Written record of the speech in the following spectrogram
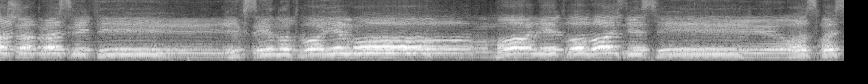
наша просвети, и к Сыну Твоему молитву вознеси о спасении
